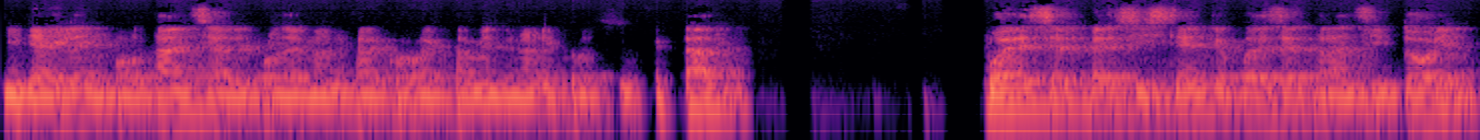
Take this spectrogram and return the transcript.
y de ahí la importancia de poder manejar correctamente una necrosis infectada. Puede ser persistente o puede ser transitoria,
